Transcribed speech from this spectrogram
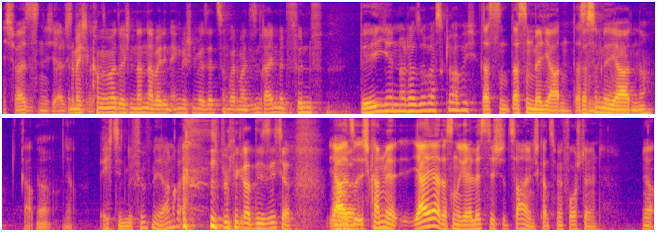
Ich weiß es nicht, ehrlich gesagt. Ich komme immer durcheinander bei den englischen Übersetzungen. Warte mal, die sind rein mit 5 Billion oder sowas, glaube ich. Das sind, das sind Milliarden. Das, das sind Milliarden, Milliarden, ne? Ja. ja. ja. Echt, sind mit 5 Milliarden rein? ich bin mir gerade nicht sicher. Ja, Aber also ich kann mir, ja, ja, das sind realistische Zahlen, ich kann es mir vorstellen. Ja.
